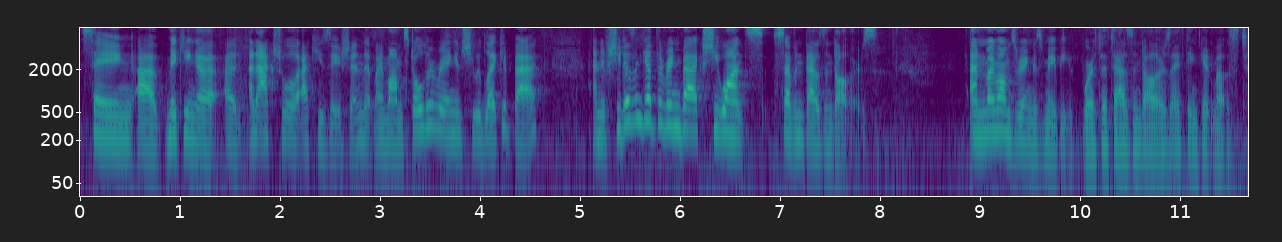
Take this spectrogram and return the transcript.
saying, uh, making a, a, an actual accusation that my mom stole her ring and she would like it back. And if she doesn't get the ring back, she wants $7,000. And my mom's ring is maybe worth $1,000, I think, at most.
